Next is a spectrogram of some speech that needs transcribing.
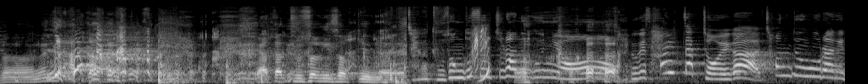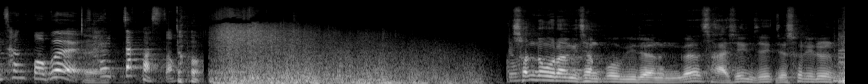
그거는 약간, 약간 두성이 섞인. 제가 두성도 쓸 줄 아는군요. 여기 살짝 저희가 천둥호랑이 창법을 네. 살짝 봤어. 천동호랑이 창법이라는 거 사실 이제, 이제 소리를 뭐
